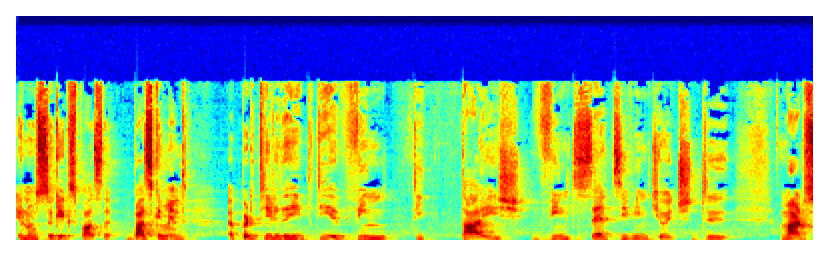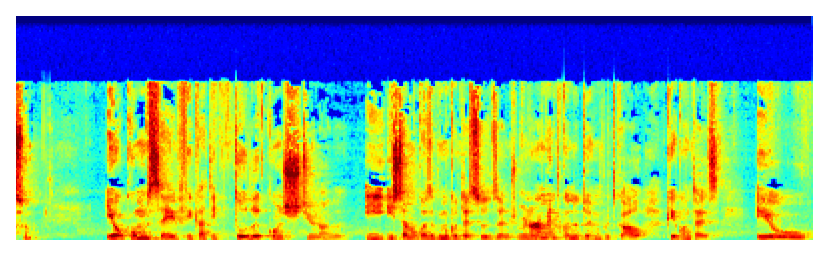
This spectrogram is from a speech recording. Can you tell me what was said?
Eu não sei o que é que se passa. Basicamente, a partir daí de dia 20 e tais, 27 e 28 de março, eu comecei a ficar tipo toda congestionada. E isto é uma coisa que me acontece todos os anos, mas normalmente quando eu estou em Portugal, o que acontece? Eu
